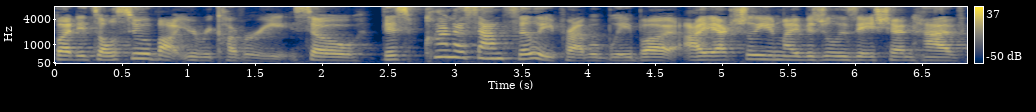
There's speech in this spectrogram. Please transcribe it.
but it's also about your recovery. So this kind of sounds silly probably, but I actually in my visualization have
